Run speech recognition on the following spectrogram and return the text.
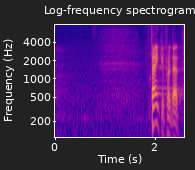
Thank you for that.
